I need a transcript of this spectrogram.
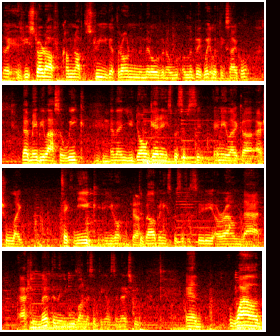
like, if you start off coming off the street, you get thrown in the middle of an Olympic weightlifting cycle that maybe lasts a week, and then you don't get any specific any like uh, actual like technique. You don't Yeah. develop any specificity around that actual lift, and then you move on to something else the next week. And while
